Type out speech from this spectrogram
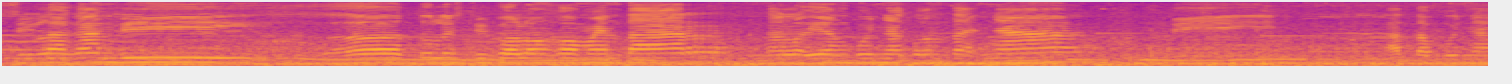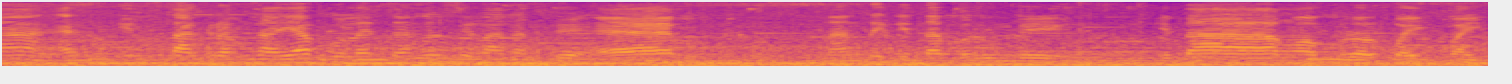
Silakan di eh, tulis di kolom komentar kalau yang punya kontaknya atau punya Instagram saya boleh channel silakan DM nanti kita berunding. Kita ngobrol baik-baik.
